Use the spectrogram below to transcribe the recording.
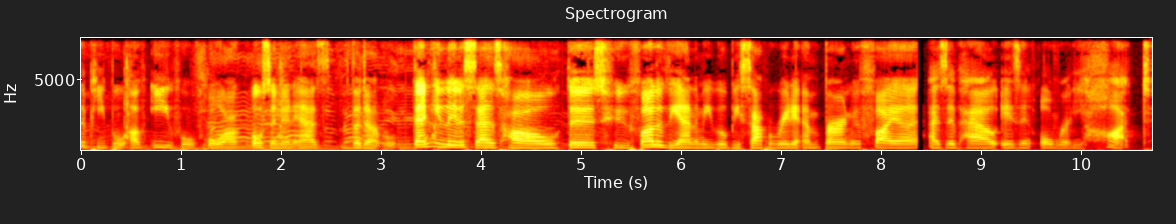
the people of evil, or also known as the devil. Then he later says how those who follow the enemy will be separated and burned with fire, as if hell isn't already hot.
